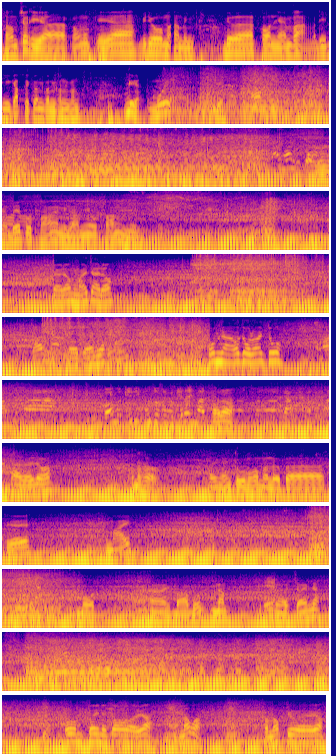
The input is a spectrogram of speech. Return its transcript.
hôm trước thì à, có một cái à, video mà mình đưa con nhà em vàng mà đi đi gấp cái con con con con đỉa, cái mũi đỉa. Đây là bếp ô thoáng này, mình làm như ô thoáng mình chạy đâu? Máy chạy đâu? Ờ chào em nhé. Hôm nhà có rồi đâu anh Tu có một tí thì cũng dùng một tí đấy mà À đây à? À đấy rồi không? Nó hở. Đây anh Tu một hôm mà lợp uh, cái máy. Một hai ba bốn năm. Ờ, chào em nhé ôm cây này cho ấy à? Nóc à? Còn nóc chưa ấy à?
